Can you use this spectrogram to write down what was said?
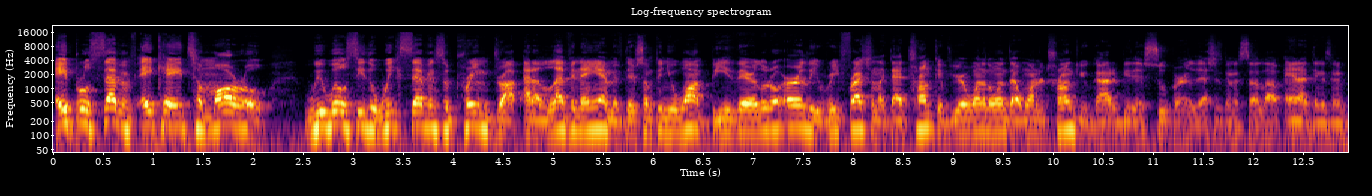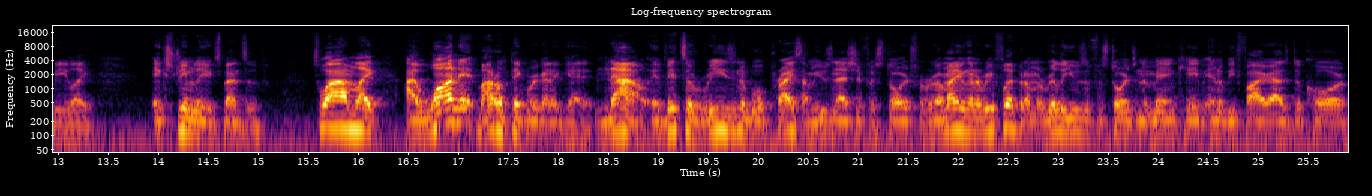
April 7th, aka tomorrow, we will see the week seven Supreme drop at 11 a.m. If there's something you want, be there a little early, refreshing. Like that trunk, if you're one of the ones that want a trunk, you got to be there super early. That's just to sell out. And I think it's to be like extremely expensive. That's why I'm like, I want it, but I don't think we're to get it. Now, if it's a reasonable price, I'm using that shit for storage for real. I'm not even to reflip it. I'm to really use it for storage in the man cave and it'll be fire as decor.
